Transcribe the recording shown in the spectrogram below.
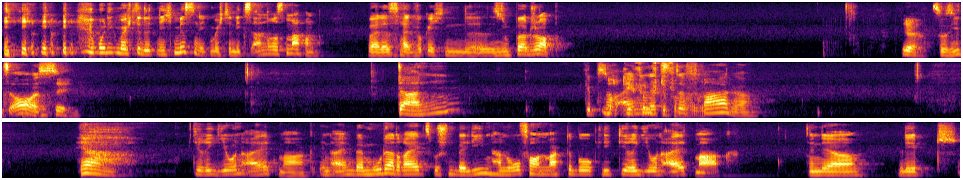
und ich möchte das nicht missen, ich möchte nichts anderes machen, weil das ist halt wirklich ein äh, super Job. Ja. So sieht's aus. sehen. Dann gibt es noch, Noch eine letzte Frage. Frage. Ja, die Region Altmark. In einem Bermuda-Dreieck zwischen Berlin, Hannover und Magdeburg liegt die Region Altmark. In der lebt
